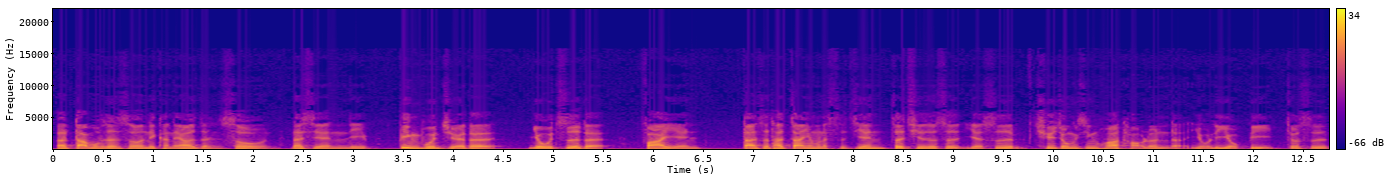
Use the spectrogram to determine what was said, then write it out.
而大部分时候，你可能要忍受那些你并不觉得优质的发言，但是它占用了时间。这其实是也是去中心化讨论的有利有弊。就是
